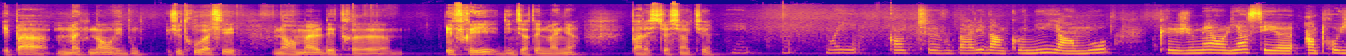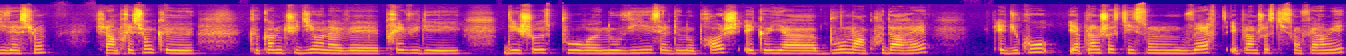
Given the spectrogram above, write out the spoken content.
et pas maintenant. Et donc je trouve assez normal d'être euh, effrayé d'une certaine manière par la situation actuelle. Oui, quand vous parlez d'inconnu, il y a un mot que je mets en lien, c'est euh, improvisation. J'ai l'impression que, que, comme tu dis, on avait prévu des, des choses pour euh, nos vies, celles de nos proches, et qu'il y a, boum, un coup d'arrêt. Et du coup, il y a plein de choses qui sont ouvertes et plein de choses qui sont fermées.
